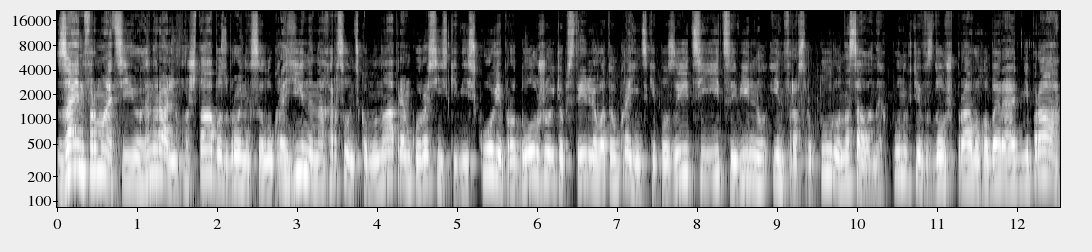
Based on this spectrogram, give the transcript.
За інформацією Генерального штабу збройних сил України на Херсонському напрямку російські військові продовжують обстрілювати українські позиції і цивільну інфраструктуру населених пунктів вздовж правого берега Дніпра.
